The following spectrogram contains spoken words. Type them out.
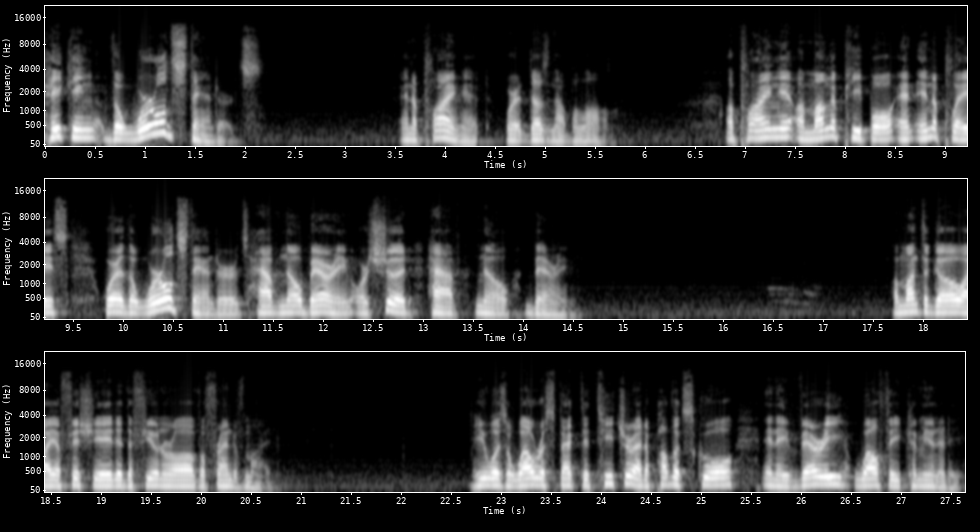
taking the world's standards and applying it where it does not belong. Applying it among a people and in a place where the world standards have no bearing or should have no bearing. A month ago, I officiated the funeral of a friend of mine. He was a well respected teacher at a public school in a very wealthy community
